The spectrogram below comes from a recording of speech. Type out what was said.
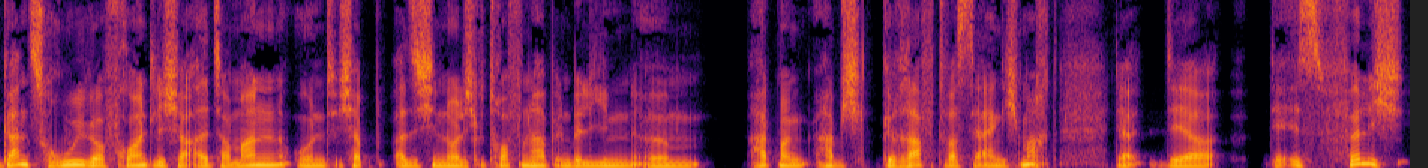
ganz ruhiger, freundlicher alter Mann und ich habe, als ich ihn neulich getroffen habe in Berlin, ähm, hat man, habe ich gerafft, was der eigentlich macht. Der, der, der ist völlig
